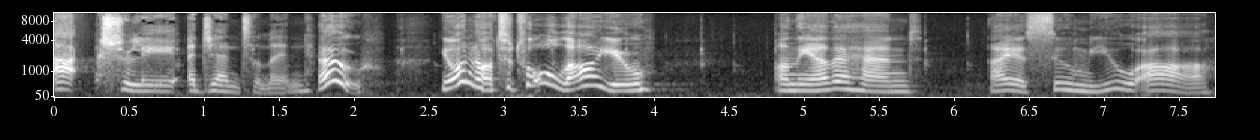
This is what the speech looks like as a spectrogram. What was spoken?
actually a gentleman. Oh, you're not at all, are you? On the other hand, I assume you are.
